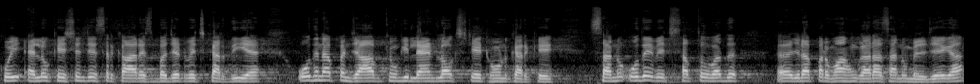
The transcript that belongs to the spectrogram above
ਕੋਈ ਐਲੋਕੇਸ਼ਨ ਜੇ ਸਰਕਾਰ ਇਸ ਬਜਟ ਵਿੱਚ ਕਰਦੀ ਹੈ ਉਹਦੇ ਨਾਲ ਪੰਜਾਬ ਕਿਉਂਕਿ ਲੈਂਡਲੌਕ ਸਟੇਟ ਹੋਣ ਕਰਕੇ ਸਾਨੂੰ ਉਹਦੇ ਵਿੱਚ ਸਭ ਤੋਂ ਵੱਧ ਜਿਹੜਾ ਭਰਵਾਂ ਹੁੰਗਾਰਾ ਸਾਨੂੰ ਮਿਲ ਜਾਏਗਾ।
